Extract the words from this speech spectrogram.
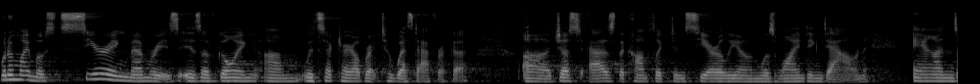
one of my most searing memories is of going um, with Secretary Albright to West Africa uh, just as the conflict in Sierra Leone was winding down. And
